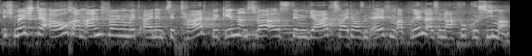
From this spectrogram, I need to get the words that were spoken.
Ich möchte auch am Anfang mit einem Zitat beginnen, und zwar aus dem Jahr 2011 im April, also nach Fukushima.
